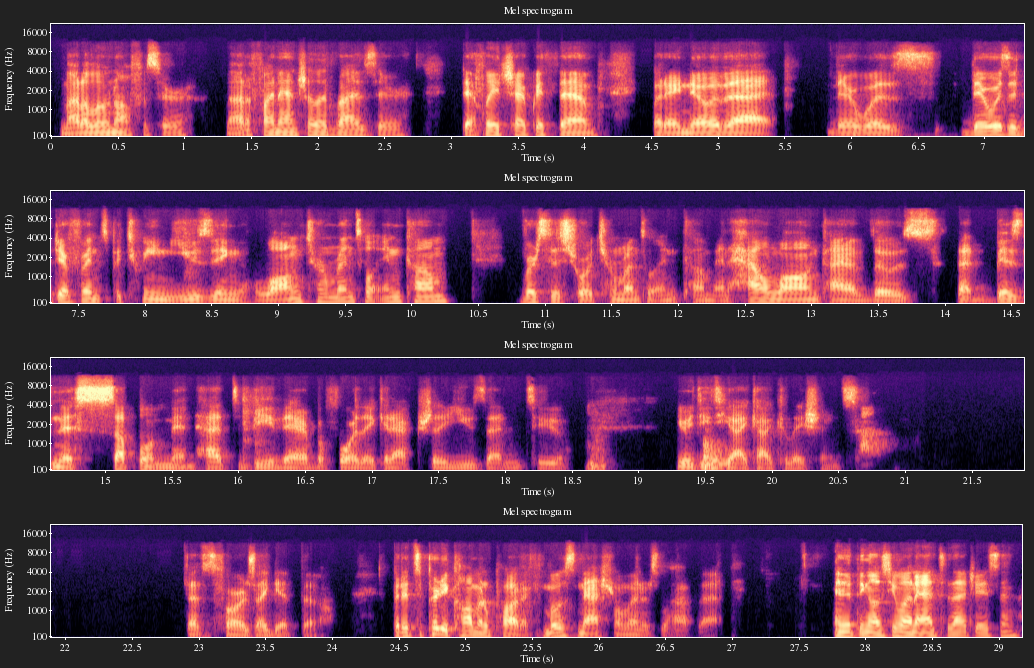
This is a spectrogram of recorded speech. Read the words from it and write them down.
Not a loan officer, not a financial advisor. Definitely check with them. But I know that there was there was a difference between using long-term rental income versus short-term rental income and how long kind of those that business supplement had to be there before they could actually use that into your DTI calculations. That's as far as I get though. But it's a pretty common product. Most national lenders will have that. Anything else you want to add to that, Jayson?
